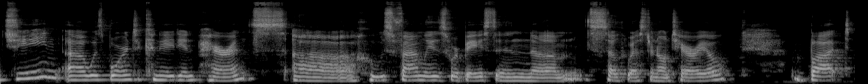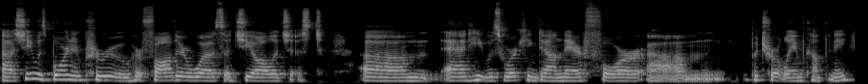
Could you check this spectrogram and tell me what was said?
Jean uh, was born to Canadian parents uh, whose families were based in um, southwestern Ontario, but uh, she was born in Peru. Her father was a geologist, um, and he was working down there for um, petroleum company.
